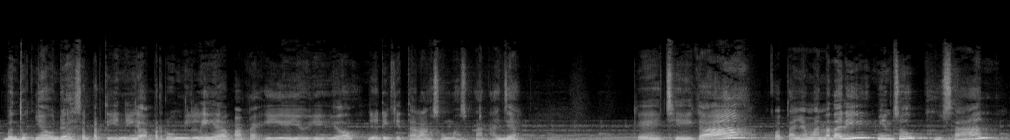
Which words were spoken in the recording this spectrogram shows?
bentuknya udah seperti ini nggak perlu milih ya pakai iyeyo yeyo jadi kita langsung masukkan aja oke jika kotanya mana tadi Minsu Busan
